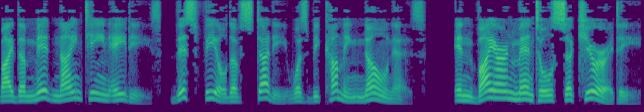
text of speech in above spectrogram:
By the mid-1980s, this field of study was becoming known as environmental security.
